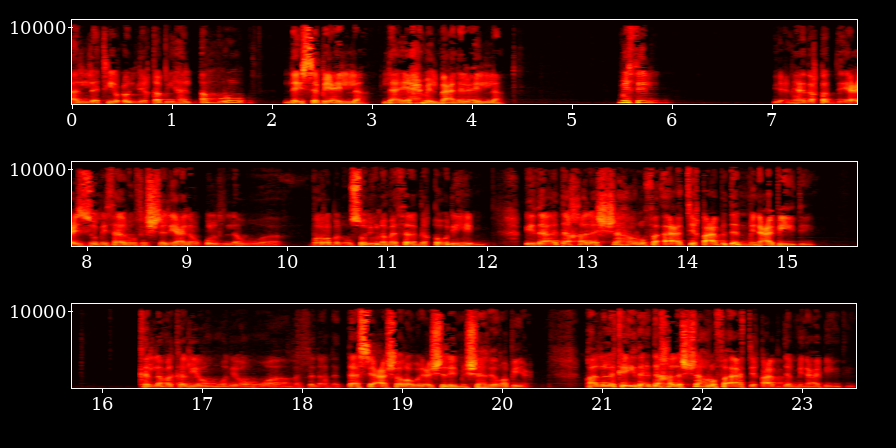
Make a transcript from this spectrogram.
التي علق بها الأمر ليس بعلة لا يحمل معنى العلة؟ مثل يعني هذا قد يعز مثاله في الشريعة. لو قلت لو ضرب الأصوليون مثلا بقولهم إذا دخل الشهر فأعتق عبدا من عبيدي. كلمك اليوم واليوم هو مثلا التاسع عشر أو العشرين من شهر ربيع. قال لك إذا دخل الشهر فأعتق عبدا من عبيدي.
